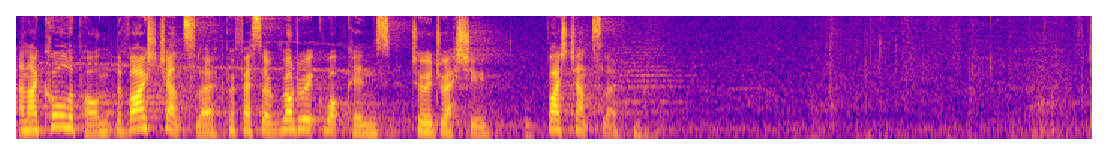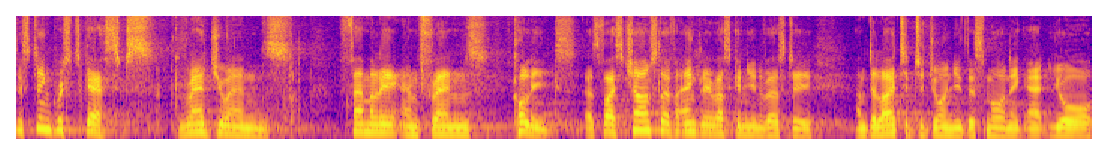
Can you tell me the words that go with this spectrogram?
and I call upon the Vice Chancellor, Professor Roderick Watkins, to address you. Vice Chancellor. Distinguished guests, graduands, family and friends, colleagues, as Vice Chancellor of Anglia Ruskin University, I'm delighted to join you this morning at your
